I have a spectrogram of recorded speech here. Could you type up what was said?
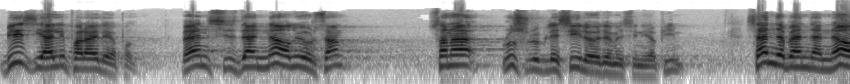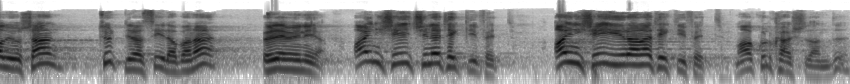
biz yerli parayla yapalım. Ben sizden ne alıyorsam sana Rus rublesiyle ödemesini yapayım. Sen de benden ne alıyorsan Türk lirasıyla bana ödemeni yap. Aynı şeyi Çin'e teklif ettim. Aynı şeyi İran'a teklif ettim. Makul karşılandı.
